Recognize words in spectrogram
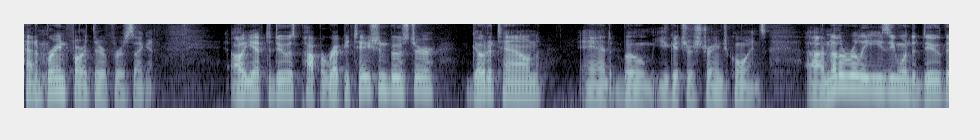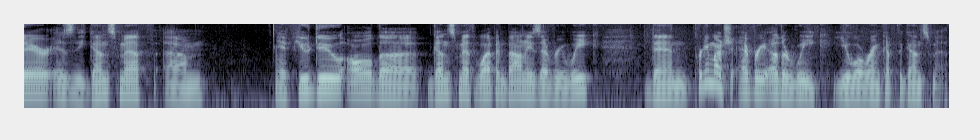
had a brain fart there for a second. All you have to do is pop a reputation booster, go to town, and boom, you get your strange coins. Uh, another really easy one to do there is the gunsmith. Um, if you do all the gunsmith weapon bounties every week, then pretty much every other week you will rank up the gunsmith.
